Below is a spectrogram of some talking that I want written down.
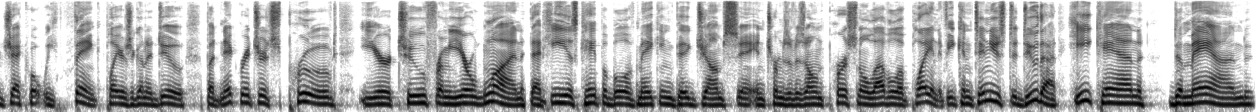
project what we think players are going to do, but Nick Richards proved year two from year one that he is capable of making big jumps in terms of his own personal level of play. And if he continues to do that, he can demand,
